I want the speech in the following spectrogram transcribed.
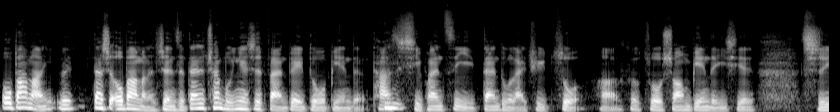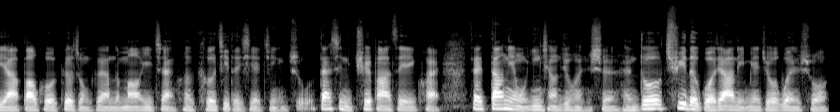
奥巴马因为，但是奥巴马的政策，但是川普因为是反对多边的，他喜欢自己单独来去做啊，做做双边的一些。施压包括各种各样的贸易战和科技的一些进驻，但是你缺乏这一块，在当年我印象就很深，很多区域的国家里面就会问说，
